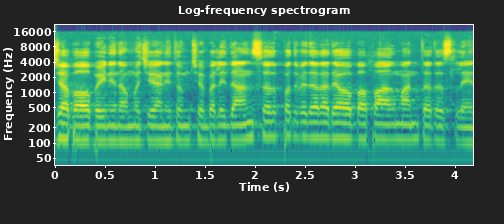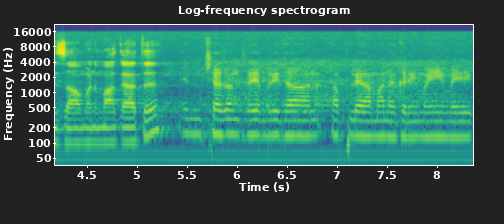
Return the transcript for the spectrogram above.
म्हज्या भाव भयणीनो म्हजे आनी तुमचें बलिदान सर पदवेदारा देवा बापाक मानता तसलें जावं म्हण मागात तुमच्या बलिदान आपल्या मानकरी महिमेक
